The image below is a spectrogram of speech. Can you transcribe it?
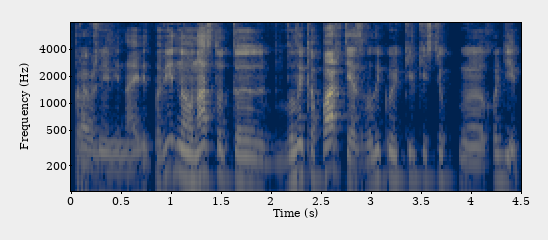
Справжня війна. І відповідно у нас тут е, велика партія з великою кількістю е, ходів.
